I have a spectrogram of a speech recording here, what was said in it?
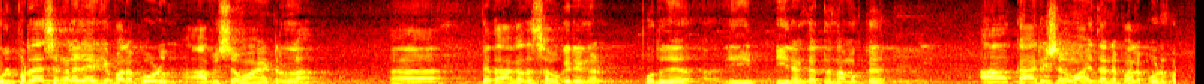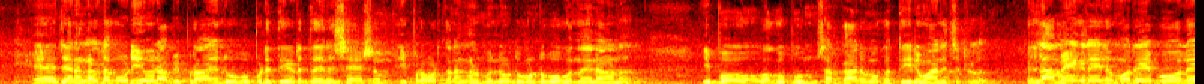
ഉൾപ്രദേശങ്ങളിലേക്ക് പലപ്പോഴും ആവശ്യമായിട്ടുള്ള ഗതാഗത സൗകര്യങ്ങൾ പൊതു ഈ ഈ രംഗത്ത് നമുക്ക് ആ കാര്യക്ഷമമായി തന്നെ പലപ്പോഴും ജനങ്ങളുടെ കൂടി ഒരു അഭിപ്രായം രൂപപ്പെടുത്തിയെടുത്തതിന് ശേഷം ഈ പ്രവർത്തനങ്ങൾ മുന്നോട്ട് കൊണ്ടുപോകുന്നതിനാണ് ഇപ്പോൾ വകുപ്പും സർക്കാരും ഒക്കെ തീരുമാനിച്ചിട്ടുള്ളത്. എല്ലാ മേഖലയിലും ഒരേപോലെ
